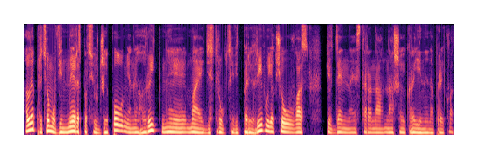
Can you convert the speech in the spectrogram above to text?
Але при цьому він не розповсюджує полум'я, не горить, не має деструкції від перегріву, якщо у вас південна сторона нашої країни, наприклад.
